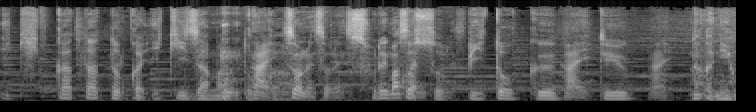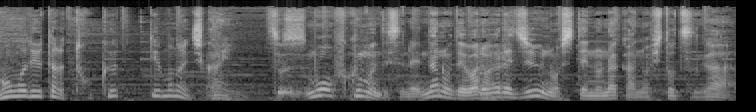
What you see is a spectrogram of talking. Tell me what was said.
生き方とか生き様とか、はい、そうねそうねそれこそ美徳っていう、はい、なんか日本語で言ったら徳っていうものに近いんです、ね、もう含むんですね。なので我々10の視点の中の一つが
